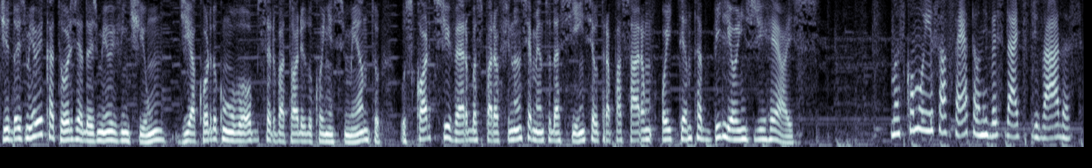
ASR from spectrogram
De 2014 a 2021, de acordo com o Observatório do Conhecimento, os cortes de verbas para o financiamento da ciência ultrapassaram 80 bilhões de reais. Mas como isso afeta universidades privadas,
